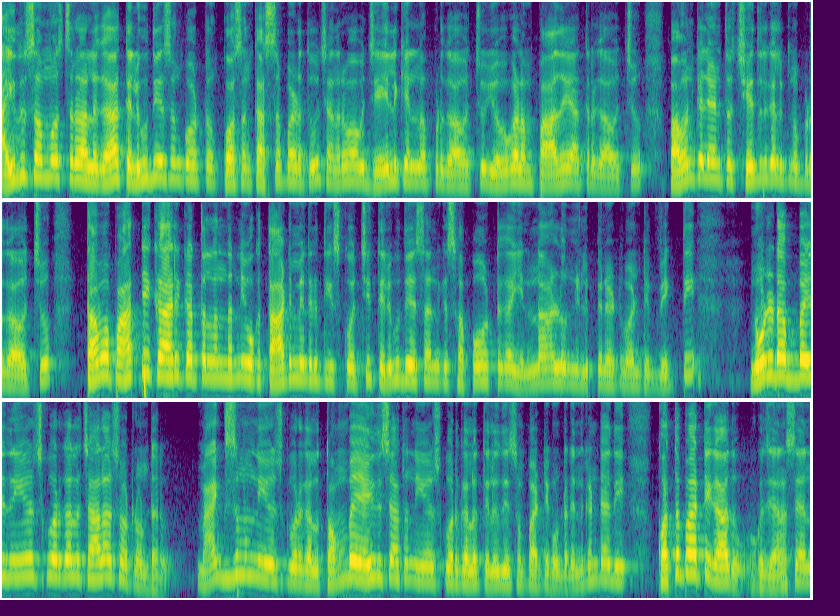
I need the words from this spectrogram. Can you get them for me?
ఐదు సంవత్సరాలుగా తెలుగుదేశం కోసం కష్టపడుతూ చంద్రబాబు జైలుకి వెళ్ళినప్పుడు కావచ్చు యువగళం పాదయాత్ర కావచ్చు పవన్ కళ్యాణ్తో చేతులు కలిపినప్పుడు కావచ్చు తమ పార్టీ కార్యకర్తలందరినీ ఒక తాటి మీదకి తీసుకొచ్చి తెలుగుదేశానికి సపోర్ట్గా ఇన్నాళ్ళు నిలిపినటువంటి వ్యక్తి నూట డెబ్బై ఐదు నియోజకవర్గాలు చాలా చోట్ల ఉంటారు. మ్యాక్సిమం నియోజకవర్గాలు తొంభై ఐదు శాతం నియోజకవర్గాల్లో తెలుగుదేశం పార్టీకి ఉంటారు. ఎందుకంటే అది కొత్త పార్టీ కాదు. ఒక జనసేన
